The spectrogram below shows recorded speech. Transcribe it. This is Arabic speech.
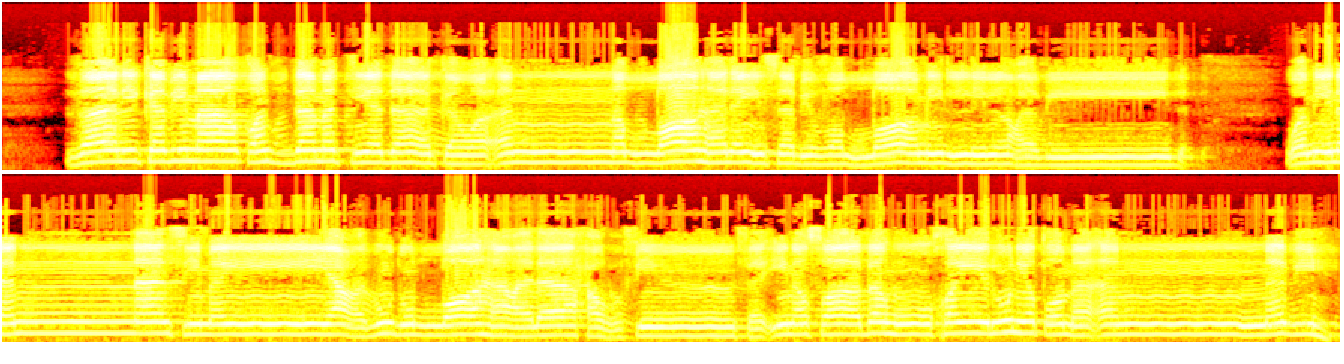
ذلك بما قدمت يداك وأن الله ليس بظلام للعبيد ومن الناس من يعبد الله على حرف فإن أصابه خير اطمأن به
